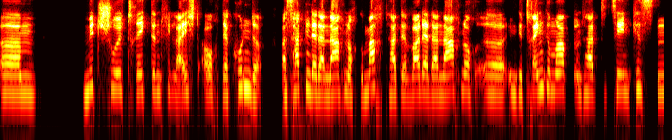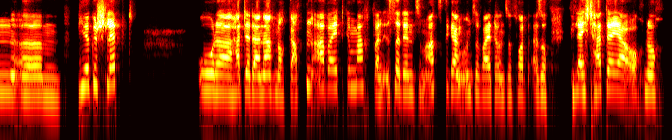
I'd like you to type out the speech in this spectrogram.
ähm, Mitschuld trägt denn vielleicht auch der Kunde was hat denn der danach noch gemacht? Hat der, war der danach noch äh, im Getränkemarkt und hat zehn Kisten ähm, Bier geschleppt? Oder hat er danach noch Gartenarbeit gemacht? Wann ist er denn zum Arzt gegangen und so weiter und so fort? Also vielleicht hat er ja auch noch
